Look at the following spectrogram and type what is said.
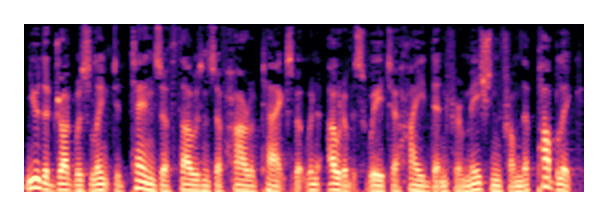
knew the drug was linked to tens of thousands of heart attacks, but went out of its way to hide the information from the public.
